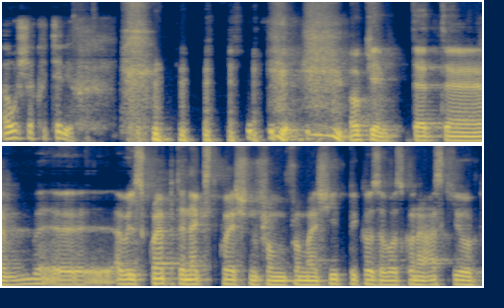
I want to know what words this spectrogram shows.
I wish I could tell you. okay, that uh, uh, I will scrap the next question from from my sheet because I was going to ask you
